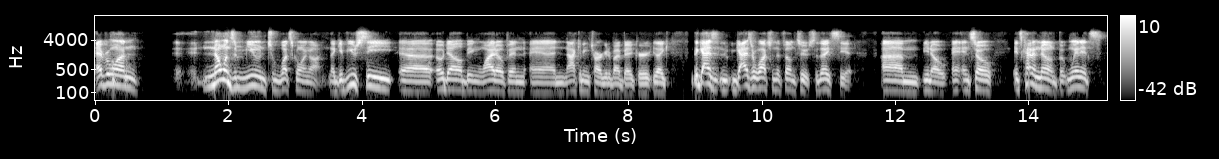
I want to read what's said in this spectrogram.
everyone no one's immune to what's going on. Like if you see uh, Odell being wide open and not getting targeted by Baker, like the guys guys are watching the film too, so they see it. Um, you know, and, and so it's kind of known. But when it's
